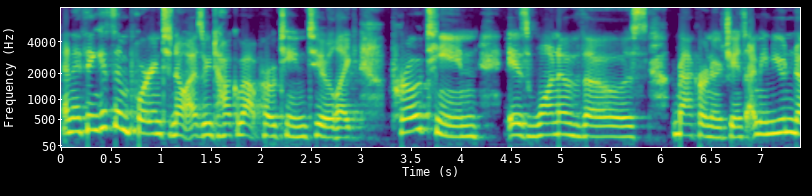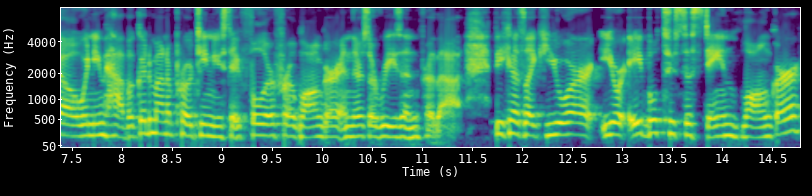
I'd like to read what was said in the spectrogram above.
And I think it's important to know as we talk about protein too, like protein is one of those macronutrients. I mean, you know, when you have a good amount of protein, you stay fuller for longer. And there's a reason for that because like you're, you're able to sustain longer.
